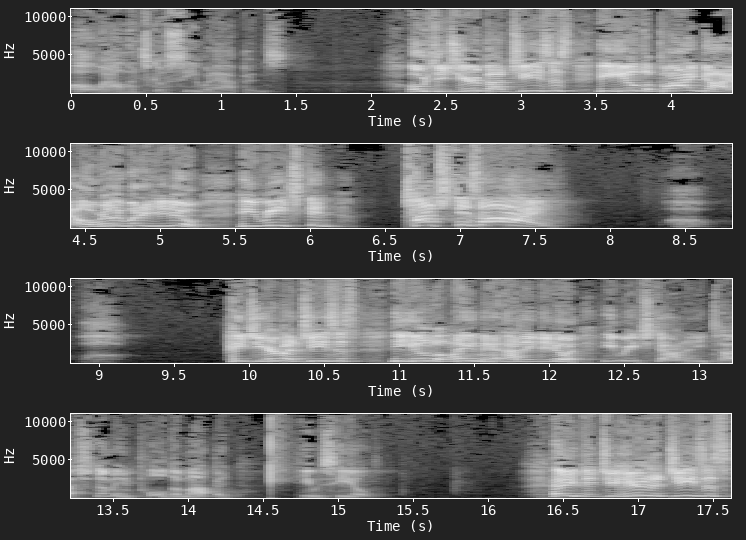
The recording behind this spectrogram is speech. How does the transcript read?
Oh, wow, let's go see what happens. Oh, did you hear about Jesus? He healed the blind guy. Oh, really? What did you do? He reached and touched his eye. Oh, Hey, did you hear about Jesus? He healed a lame man. How did he do it? He reached down and he touched him and pulled him up and he was healed. Hey, did you hear that Jesus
